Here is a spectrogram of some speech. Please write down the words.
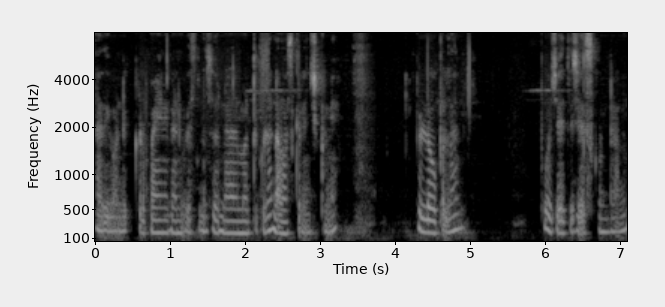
అదిగోండి ఇక్కడ పైన కనిపిస్తున్న సూర్యనారాయణ మూర్తి కూడా నమస్కరించుకుని ఇప్పుడు లోపల పూజ అయితే చేసుకుంటాను.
